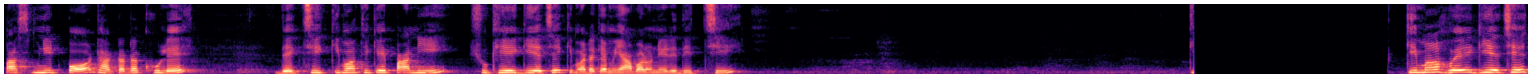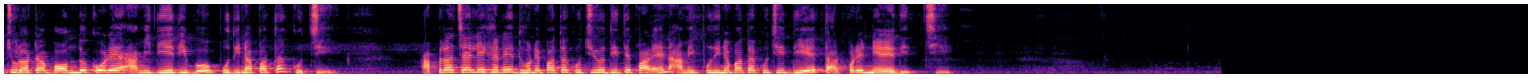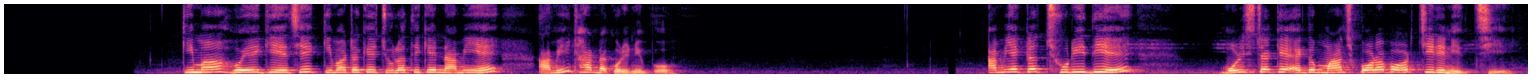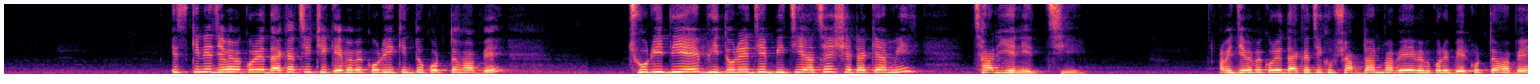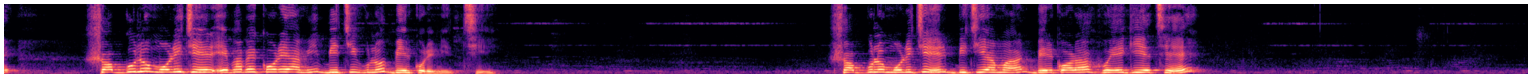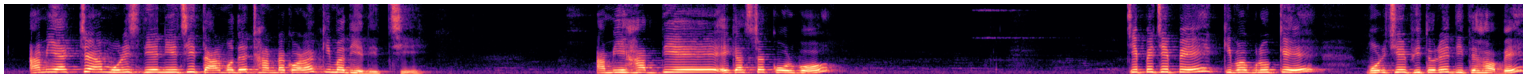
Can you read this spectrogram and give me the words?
পাঁচ মিনিট পর ঢাকনাটা খুলে দেখছি কিমা থেকে পানি শুকিয়ে গিয়েছে। কিমাটাকে আমি আবারও নেড়ে দিচ্ছি। কিমা হয়ে গিয়েছে, চুলাটা বন্ধ করে আমি দিয়ে দিব পুদিনা পাতা কুচি। আপনারা চাইলে এখানে ধনে পাতা কুচিও দিতে পারেন। আমি পুদিনা পাতা কুচি দিয়ে তারপরে নেড়ে দিচ্ছি। কিমা হয়ে গিয়েছে, কিমাটাকে চুলা থেকে নামিয়ে আমি ঠান্ডা করে নিব। আমি একটা ছুরি দিয়ে মরিচটাকে একদম মাছ বরাবর চিড়ে নিচ্ছি। স্কিনে যেভাবে করে দেখাচ্ছি, ঠিক এভাবে করেই কিন্তু করতে হবে। ছুরি দিয়ে ভিতরে যে বিচি আছে, সেটাকে আমি ছাড়িয়ে নিচ্ছি। আমি যেভাবে করে দেখাচ্ছি, খুব সাবধানভাবে এভাবে করে বের করতে হবে। সবগুলো মরিচের এভাবে করে আমি বিচিগুলো বের করে নিচ্ছি। সবগুলো মরিচের বিচি আমার বের করা হয়ে গিয়েছে। আমি একটা মরিচ নিয়ে নিয়েছি, তার মধ্যে ঠান্ডা করা কিমা দিয়ে দিচ্ছি। আমি হাত দিয়ে এই কাজটা করব। চেপে চেপে কিমাগুলোকে মরিচের ভিতরে দিতে হবে।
